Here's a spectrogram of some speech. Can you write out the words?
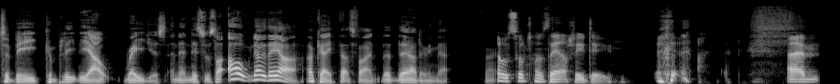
to be completely outrageous. And then this was like, oh no, they are okay. That's fine. They, they are doing that. Oh, sometimes they actually do. um,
